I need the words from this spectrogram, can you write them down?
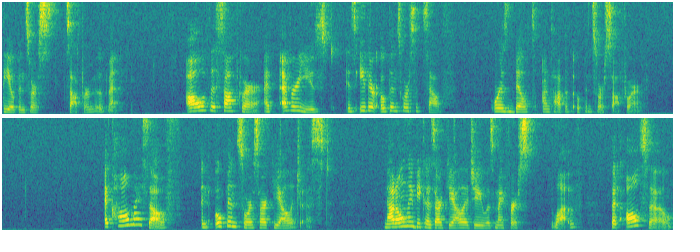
the open source software movement. All of the software I've ever used is either open source itself or is built on top of open source software. I call myself an open source archaeologist, not only because archaeology was my first love, but also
